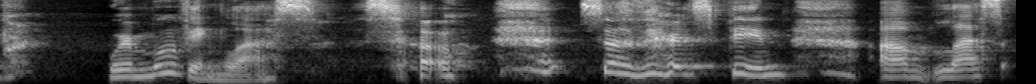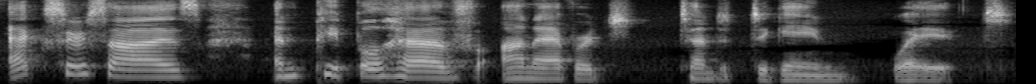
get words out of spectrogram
we're moving less. So, so there's been um, less exercise, and people have, on average, tended to gain weight.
